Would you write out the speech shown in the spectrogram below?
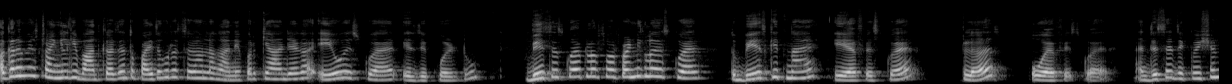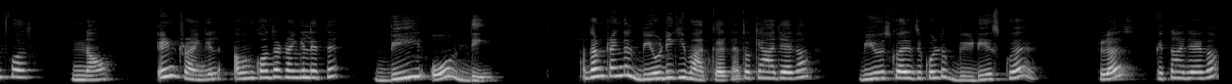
अगर हम इस ट्राइंगल की बात करते हैं तो पाइथागोरस थ्योरम लगाने पर क्या आ जाएगा? A O square is equal to base square plus perpendicular square तो बेस कितना है? A F square plus O F square and this is equation first now in triangle अब हम कौन सा ट्राइंगल लेते हैं? B O D. अगर हम ट्राइंगल बी ओ डी की बात करते हैं तो क्या आ जाएगा? B O square is equal to B D square plus कितना आ जाएगा?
